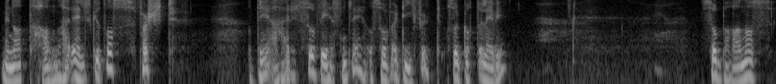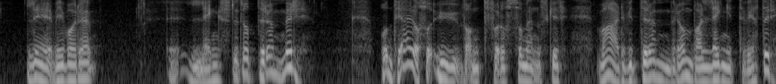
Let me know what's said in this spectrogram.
men at Han har elsket oss først. Og det er så vesentlig og så verdifullt og så godt å leve i. Så ba han oss leve i våre Eh, lengsler og drømmer. Og det er også uvant for oss som mennesker. Hva er det vi drømmer om? Hva lengter vi etter?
